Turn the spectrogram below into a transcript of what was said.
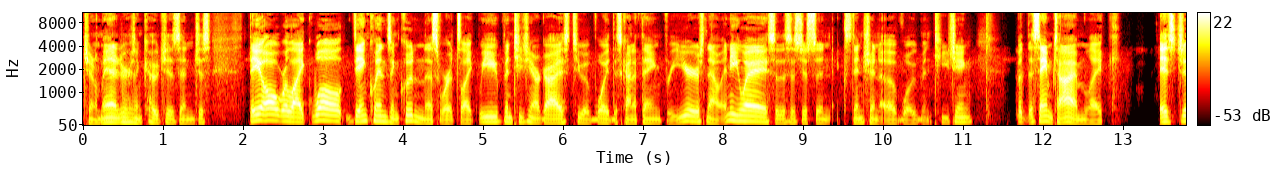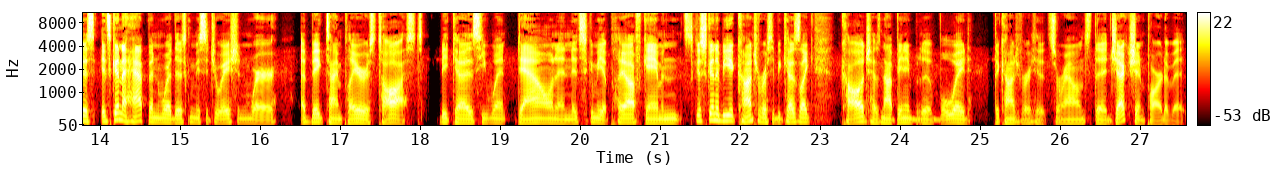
general managers and coaches and just they all were like, well, Dan Quinn's included in this where it's like we've been teaching our guys to avoid this kind of thing for years now anyway, so this is just an extension of what we've been teaching. But at the same time, like it's just it's gonna happen where there's gonna be a situation where a big time player is tossed because he went down and it's going to be a playoff game and it's just going to be a controversy because like college has not been able to avoid the controversy that surrounds the ejection part of it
